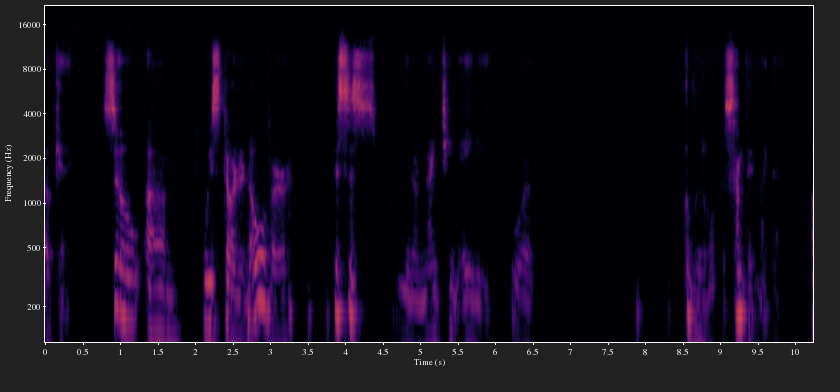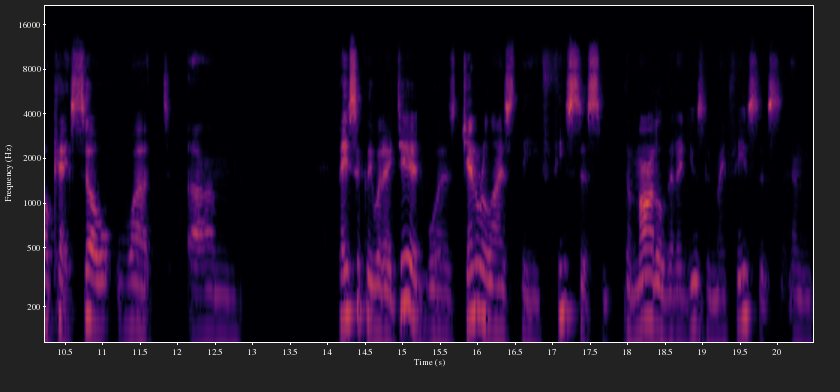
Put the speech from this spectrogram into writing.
Okay. So um, we started over. This is, you know, 1980 or a little, something like that. Okay. So what, um, basically what I did was generalize the thesis, the model that I'd used in my thesis, and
